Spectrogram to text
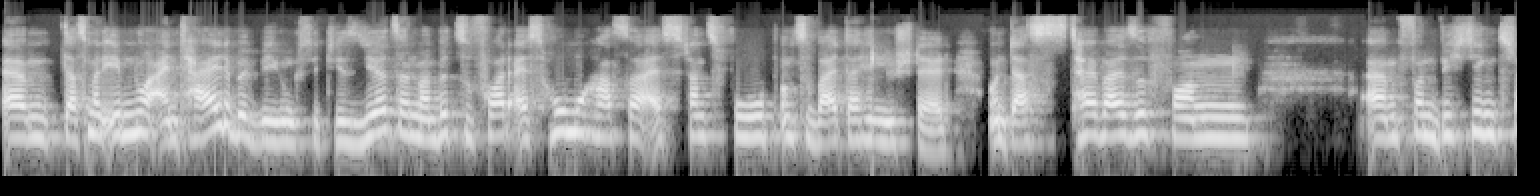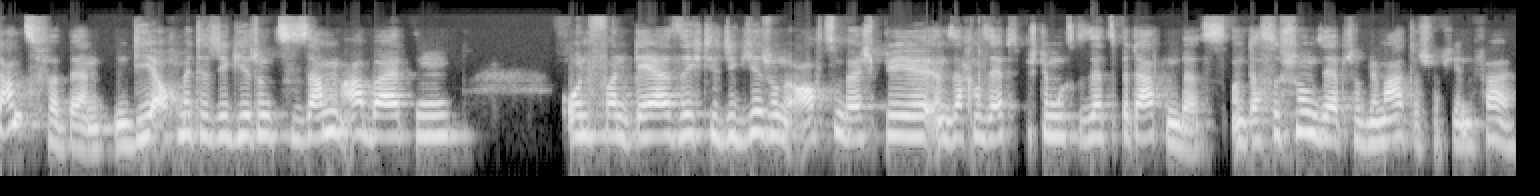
ähm, dass man eben nur einen Teil der Bewegung kritisiert, sondern man wird sofort als Homohasser, als Transphob und so weiter hingestellt. Und das teilweise von, ähm, von wichtigen Transverbänden, die auch mit der Regierung zusammenarbeiten und von der sich die Regierung auch zum Beispiel in Sachen Selbstbestimmungsgesetz bedaten lässt. Und das ist schon sehr problematisch auf jeden Fall.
